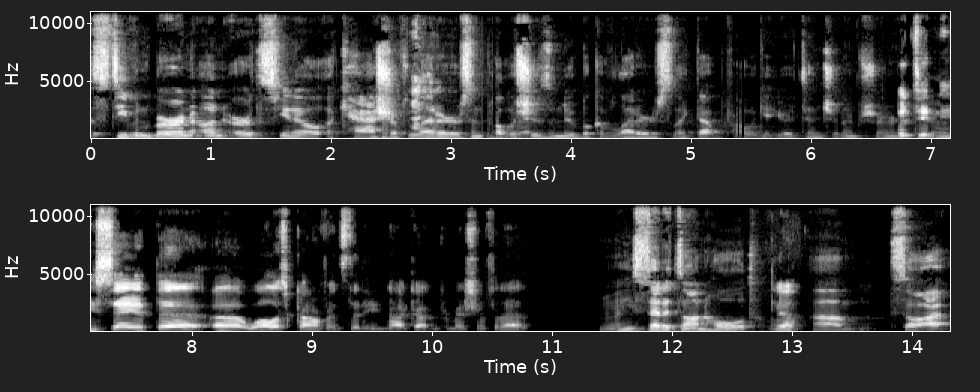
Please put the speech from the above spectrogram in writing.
Stephen Burn unearths, you know, a cache of letters and publishes a new book of letters, like that would probably get your attention, I'm sure. But didn't he say at the uh, Wallace conference that he'd not gotten permission for that? He said it's on hold. Yeah. Um, so I,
